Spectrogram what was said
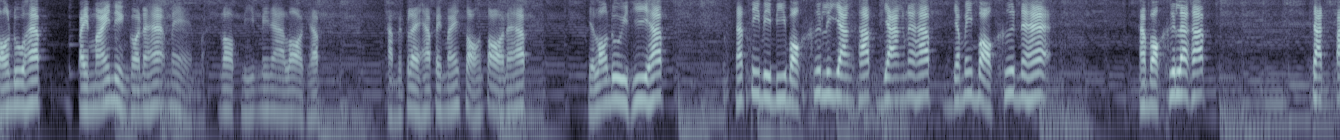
ลองดูครับ ไปไม้หนึ่งก่อนนะฮะแม่รอบนี้ไม่น่ารอดครับอ่าไม่เป็นไรครับไปไม้สองต่อนะครับ เดี๋ยวลองดูอีกทีครับนัตตี้บีบีบอกขึ้นหรือยังครับยังนะครับ ยังไม่บอกขึ้นนะฮะอะบอกขึ้นแล้วครับ จัดไป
